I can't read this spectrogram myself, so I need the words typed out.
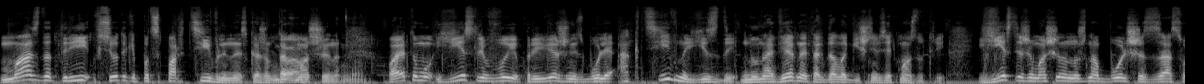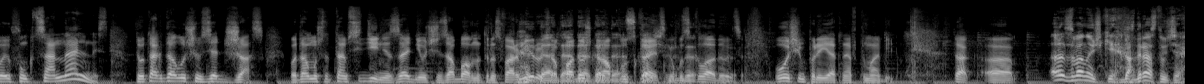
Mazda 3 все-таки подспортивленная, скажем так, машина. Да. Поэтому, если вы приверженец более активной езды, ну, наверное, тогда логичнее взять Mazda 3. Если же машина нужна больше за свою функциональность, то тогда лучше взять Jazz, потому что там сиденье заднее очень забавно трансформируется, а подушка опускается, как бы складывается. Очень приятный автомобиль. Так, а, а... звоночки. Здравствуйте.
